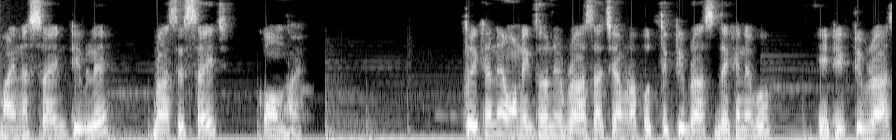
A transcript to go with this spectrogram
মাইনাস সাইন টিপলে ব্রাশের সাইজ কম হয়। তো এখানে অনেক ধরনের ব্রাশ আছে, আমরা প্রত্যেকটি ব্রাশ দেখে নেব। এটি একটি ব্রাশ।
